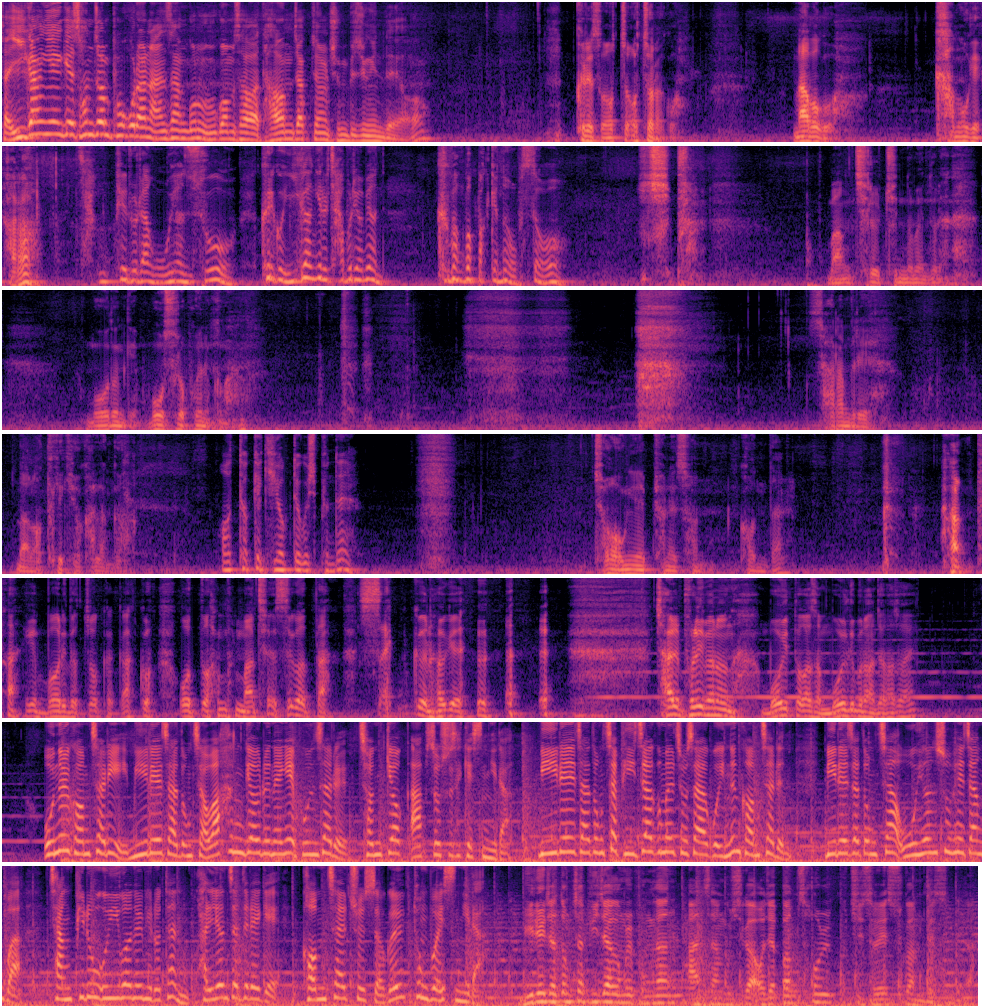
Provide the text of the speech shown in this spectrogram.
자 이강희에게 선전포고란 안상군은 우검사와 다음 작전을 준비 중인데요. 그래서 어쩌, 어쩌라고? 나보고 감옥에 가라? 장필우랑 오현수 그리고 이강희를 잡으려면 그 방법밖에는 없어. 시부란 망치를 쥔 놈의 눈엔 모든 게 못으로 보이는구만. 하, 사람들이 날 어떻게 기억할란가? 어떻게 기억되고 싶은데? 정의의 편에 선 건달? 안다 이게 머리도 쪼까 깎고 옷도 한 번 맞춰 쓰겄다 새끈하게 잘 풀리면은 모히또 가서 몰디브나 한잔 하자 오늘 검찰이 미래자동차와 한결은행의 본사를 전격 압수수색했습니다. 미래자동차 비자금을 조사하고 있는 검찰은 미래자동차 오현수 회장과 장필우 의원을 비롯한 관련자들에게 검찰 출석을 통보했습니다. 미래자동차 비자금을 폭로한 안상구 씨가 어젯밤 서울구치소에 수감됐습니다.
